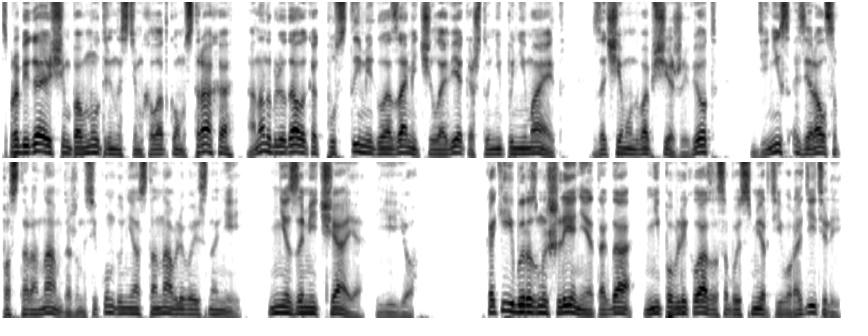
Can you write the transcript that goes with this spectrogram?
С пробегающим по внутренностям холодком страха она наблюдала, как пустыми глазами человека, что не понимает, зачем он вообще живет, Денис озирался по сторонам, даже на секунду не останавливаясь на ней, не замечая ее. Какие бы размышления тогда не повлекла за собой смерть его родителей,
